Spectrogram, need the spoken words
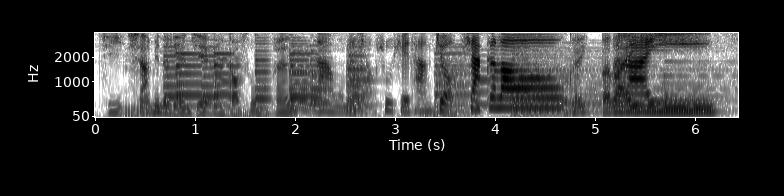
击下面的链接来告诉我们。那我们小数学堂就下课喽。OK，拜拜。拜拜。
